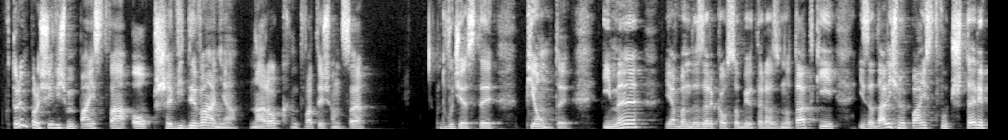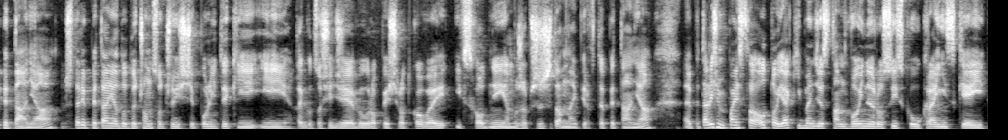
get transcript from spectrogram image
w którym prosiliśmy Państwa o przewidywania na rok 2024. 25. I my, ja będę zerkał sobie teraz w notatki i zadaliśmy Państwu cztery pytania. Cztery pytania dotyczące oczywiście polityki i tego, co się dzieje w Europie Środkowej i Wschodniej. Ja może przeczytam najpierw te pytania. Pytaliśmy Państwa o to, jaki będzie stan wojny rosyjsko-ukraińskiej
